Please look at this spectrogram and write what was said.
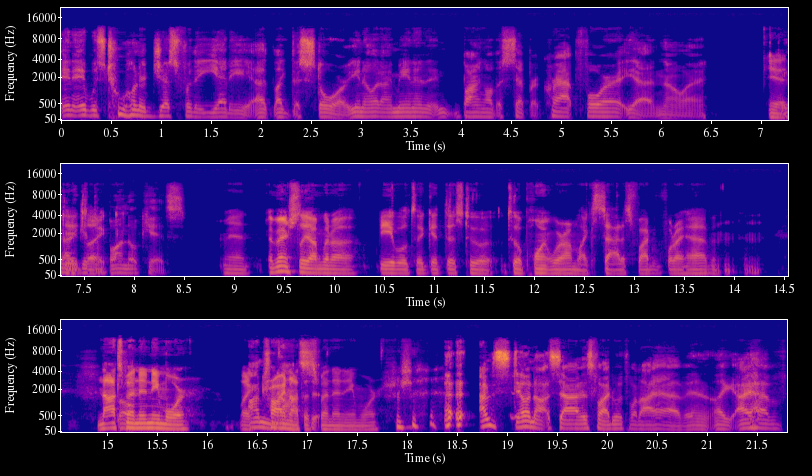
and it was two hundred just for the Yeti at like the store. You know what I mean? And, and buying all the separate crap for it. Yeah, no way. Yeah, you gotta dude, get like the bundle kits. man, eventually I'm gonna be able to get this to a to a point where I'm like satisfied with what I have and, and not spend any more. Like I'm try not not to spend any more. I'm still not satisfied with what I have, and like I have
